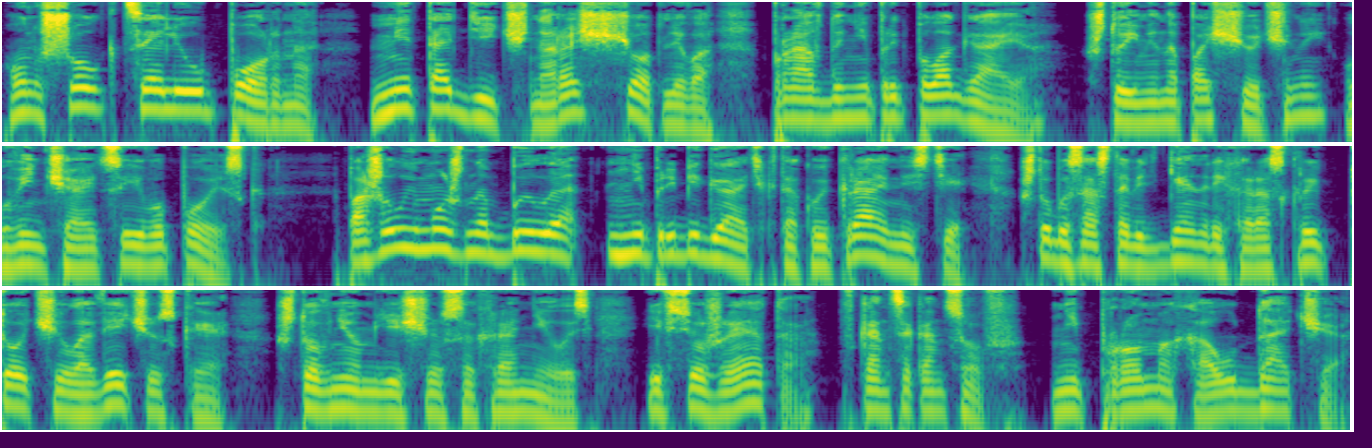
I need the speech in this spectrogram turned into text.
он шел к цели упорно, методично, расчетливо, правда не предполагая, что именно пощечиной увенчается его поиск. Пожалуй, можно было не прибегать к такой крайности, чтобы заставить Генриха раскрыть то человеческое, что в нем еще сохранилось. И все же это, в конце концов, не промах, а удача,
